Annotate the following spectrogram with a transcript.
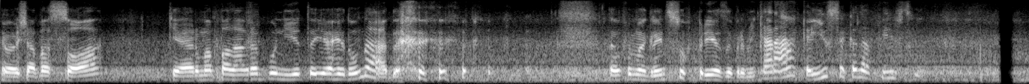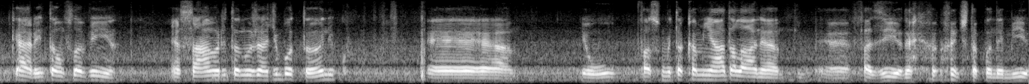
Eu achava só que era uma palavra bonita e arredondada. então foi uma grande surpresa para mim. Caraca, isso é canafístula. Cara, então, Flavinha, essa árvore está no Jardim Botânico. É... Eu faço muita caminhada lá, né? É, fazia, né? Antes da pandemia.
